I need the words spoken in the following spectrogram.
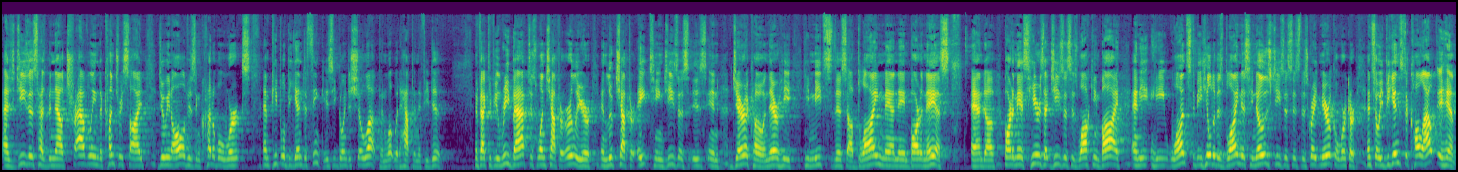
as Jesus has been now traveling the countryside doing all of his incredible works. And people begin to think, is he going to show up? And what would happen if he did? In fact, if you read back just one chapter earlier in Luke chapter 18, Jesus is in Jericho, and there he, he meets this uh, blind man named Bartimaeus. And uh, Bartimaeus hears that Jesus is walking by and he, he wants to be healed of his blindness. He knows Jesus is this great miracle worker. And so he begins to call out to him,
